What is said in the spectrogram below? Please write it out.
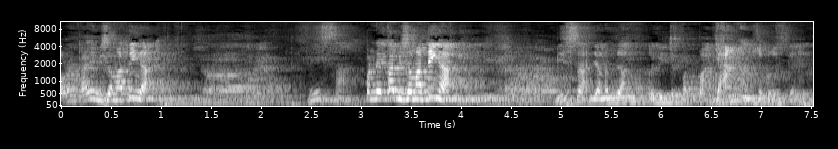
Orang kaya bisa mati nggak? Bisa. Pendeta bisa mati nggak? Bisa. Jangan bilang lebih cepat pak. Jangan saudara sekalian.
